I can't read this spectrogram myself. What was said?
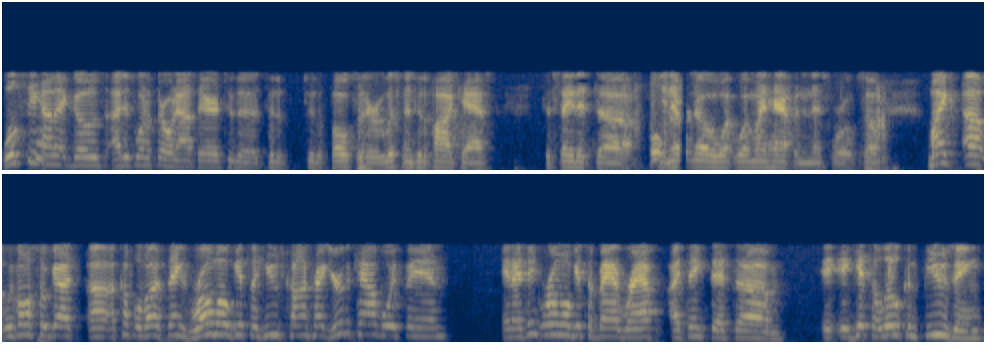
we'll see how that goes. I just want to throw it out there to the to the to the folks that are listening to the podcast to say that uh, you never know what what might happen in this world. So. Mike, uh, we've also got uh, a couple of other things. Romo gets a huge contract. You're the Cowboy fan and I think Romo gets a bad rap. I think that um, it, it gets a little confusing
